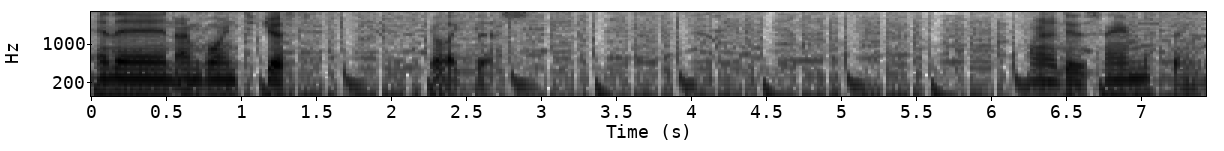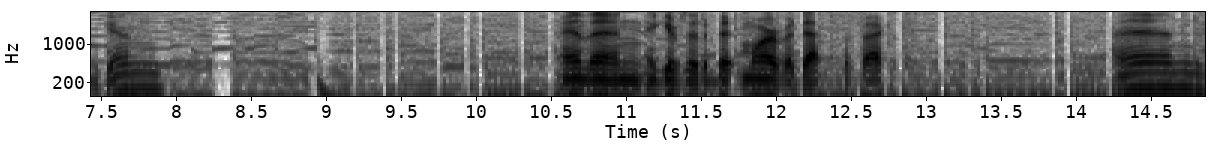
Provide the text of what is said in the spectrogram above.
and then I'm going to just go like this. I'm going to do the same thing again. And then it gives it a bit more of a depth effect. And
